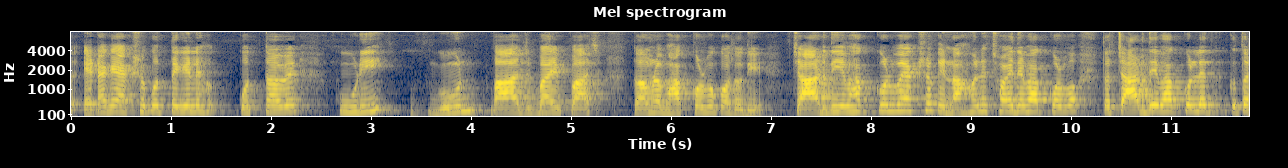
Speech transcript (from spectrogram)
তো এটাকে একশো করতে গেলে করতে হবে কুড়ি গুণ পাঁচ বাই পাঁচ। তো আমরা ভাগ করব কত দিয়ে? চার দিয়ে ভাগ করব একশোকে, না হলে ছয় দিয়ে ভাগ করব। তো চার দিয়ে ভাগ করলে তো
